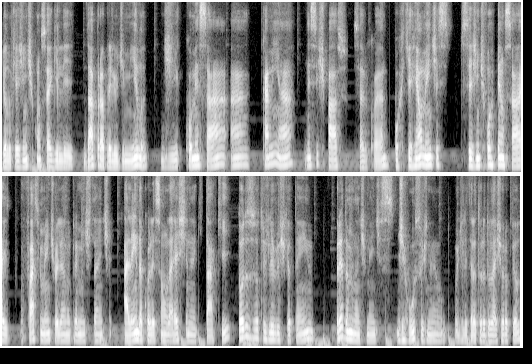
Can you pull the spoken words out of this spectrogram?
pelo que a gente consegue ler da própria Lyudmila, de começar a caminhar nesse espaço, sabe qual é? Porque realmente, se a gente for pensar, facilmente olhando para minha estante, além da coleção Leste, né, que está aqui, todos os outros livros que eu tenho, predominantemente de russos, né, o, de literatura do leste europeu,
